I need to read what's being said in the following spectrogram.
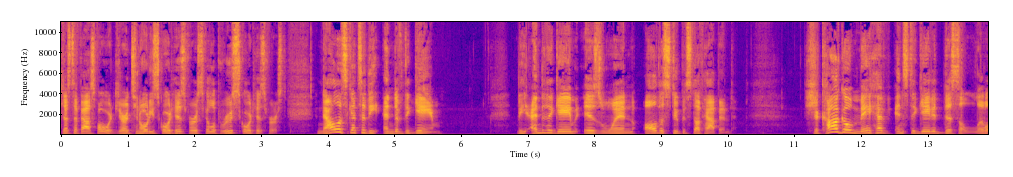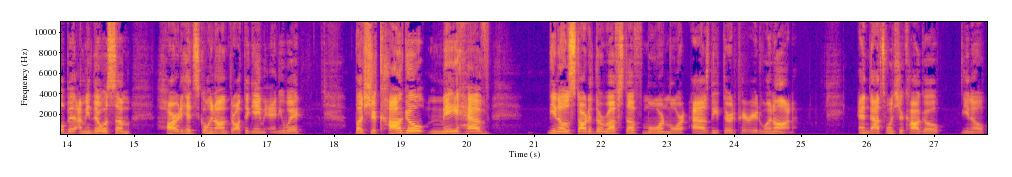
Just to fast forward, Jared Tinordi scored his first, Philip Roos scored his first. Now let's get to the end of the game. the end of the game is when all the stupid stuff happened. Chicago may have instigated this a little bit. I mean, there was some hard hits going on throughout the game anyway, but Chicago may have, you know, started the rough stuff more and more as the third period went on. And that's when Chicago, you know,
